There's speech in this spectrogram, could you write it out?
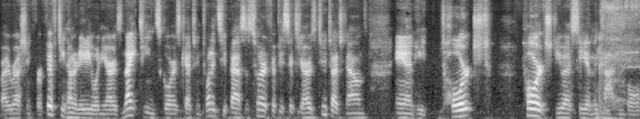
by rushing for 1,581 yards, 19 scores, catching 22 passes, 256 yards, two touchdowns, and he torched torched USC in the Cotton Bowl.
